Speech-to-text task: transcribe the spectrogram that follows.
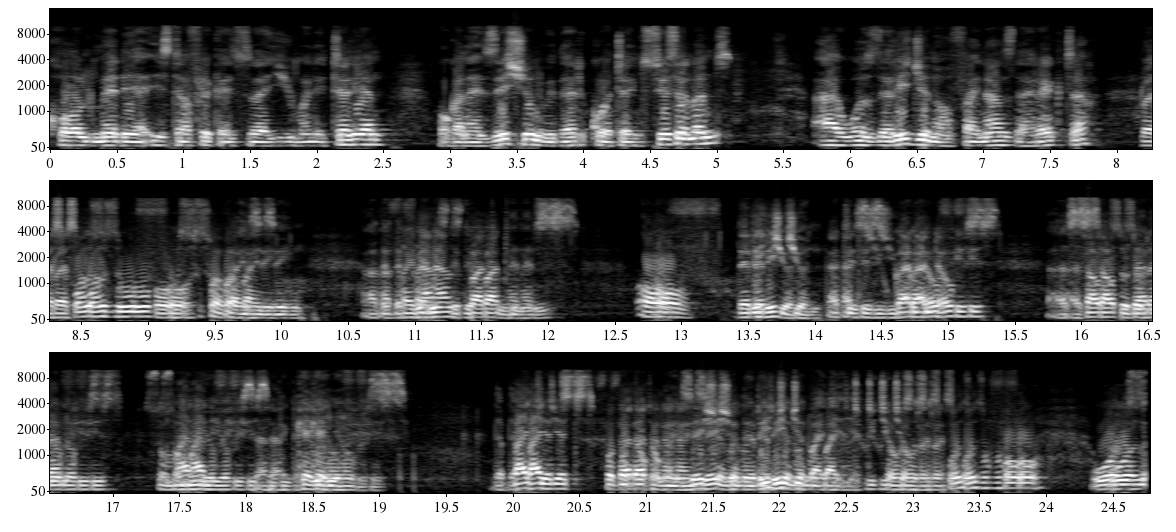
called Medair East Africa. It's a humanitarian organization with headquarters in Switzerland. I was the regional finance director responsible for supervising uh, the finance departments of the region, that is Uganda office, uh, South Sudan office, Somali office, and the Kenya office. The budget for that organization, the regional budget, which I was responsible for, was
